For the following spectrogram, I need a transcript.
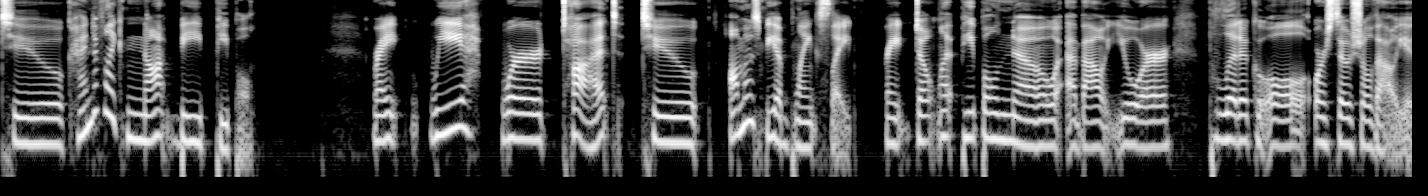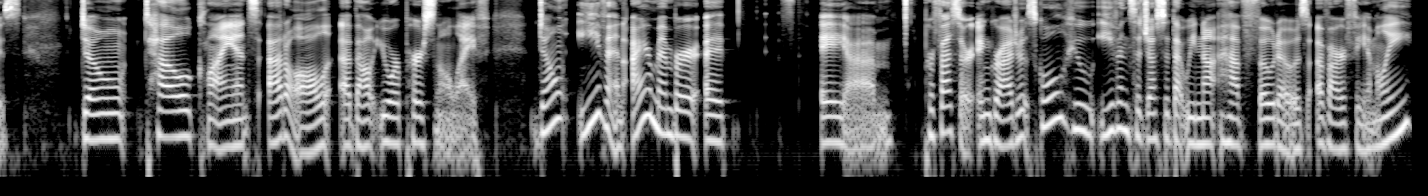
to kind of like not be people, right? We were taught to almost be a blank slate, right? Don't let people know about your political or social values. Don't tell clients at all about your personal life. Don't even, I remember a, a, um, professor in graduate school who even suggested that we not have photos of our family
